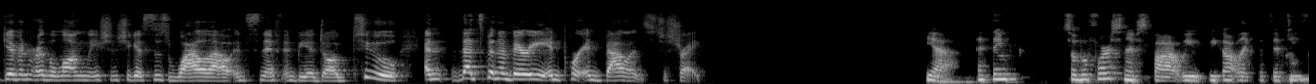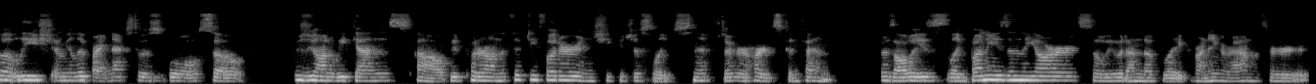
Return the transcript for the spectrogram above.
given her the long leash and she gets this wild out and sniff and be a dog too. And that's been a very important balance to strike. Yeah, I think so. Before Sniffspot, we we got like the fifty foot leash, and we live right next to a school. So usually on weekends, uh, we'd put her on the fifty footer, and she could just like sniff to her heart's content. There's always like bunnies in the yard, so we would end up like running around with her,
